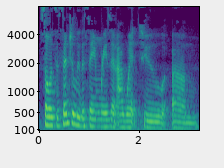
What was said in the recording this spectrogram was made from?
So it's essentially the same reason I went to um,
